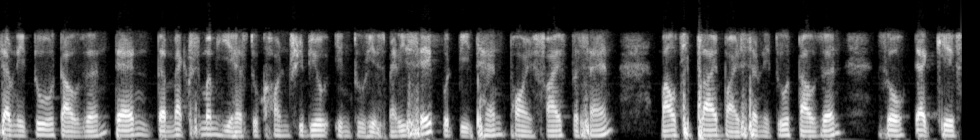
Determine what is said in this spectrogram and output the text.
72,000, then the maximum he has to contribute into his Medisafe would be 10.5% multiplied by 72,000. So that gives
